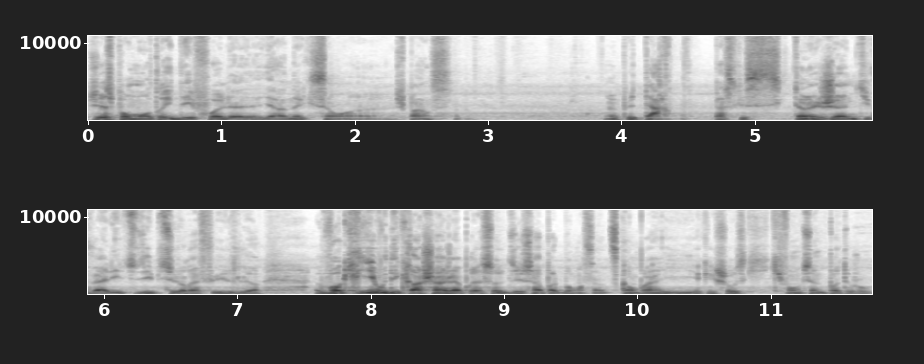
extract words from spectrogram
Juste pour montrer que des fois, il y en a qui sont, euh, je pense, un peu tarte. Parce que si t'es un jeune qui veut aller étudier puis tu le refuses, là, va crier au décrochage après ça, dire ça n'a pas de bon sens. Tu comprends? Il y a quelque chose qui, qui fonctionne pas toujours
